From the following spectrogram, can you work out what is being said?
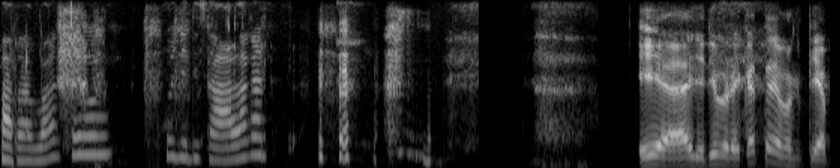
parah banget emang gue jadi salah kan Iya, jadi mereka tuh emang tiap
